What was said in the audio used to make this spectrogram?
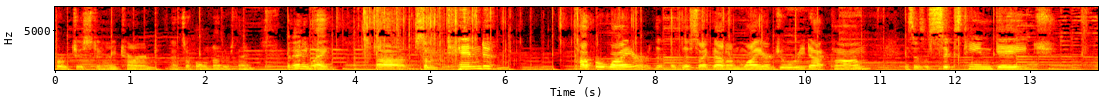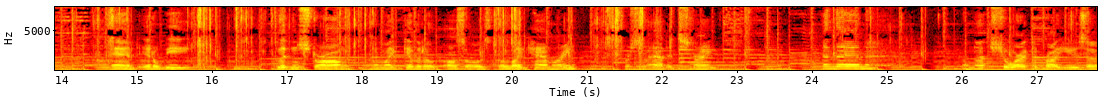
purchased and returned. That's a whole nother thing. But anyway, uh, some tinned copper wire. This I got on wirejewelry.com. This is a 16 gauge and it'll be good and strong. I might give it a, also a, a light hammering for some added strength. And then I'm not sure, I could probably use a,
